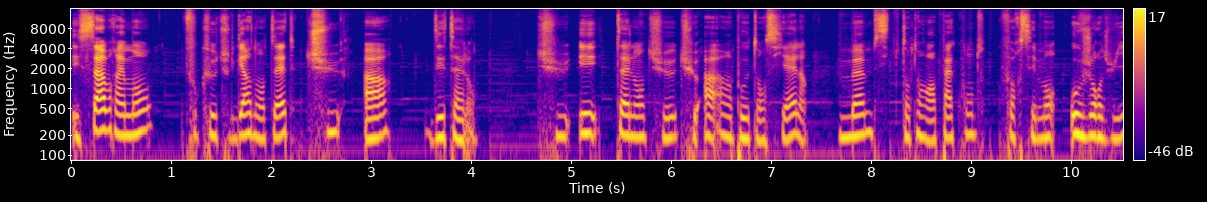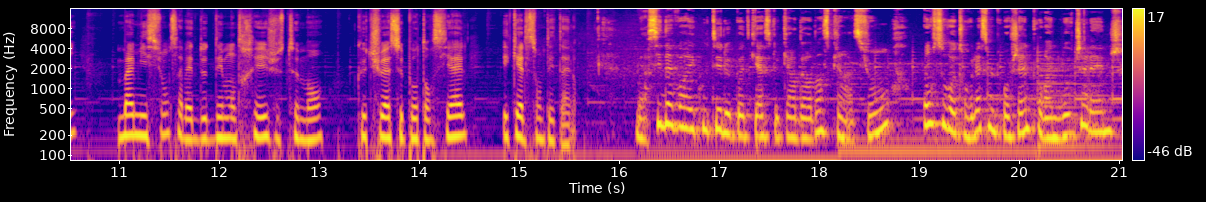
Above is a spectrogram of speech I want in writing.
Et ça, vraiment, il faut que tu le gardes en tête. Tu as des talents. Tu es talentueux, tu as un potentiel, même si tu t'en rends pas compte forcément aujourd'hui. Ma mission, ça va être de démontrer justement que tu as ce potentiel et quels sont tes talents. Merci d'avoir écouté le podcast Le quart d'heure d'inspiration. On se retrouve la semaine prochaine pour un nouveau challenge.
